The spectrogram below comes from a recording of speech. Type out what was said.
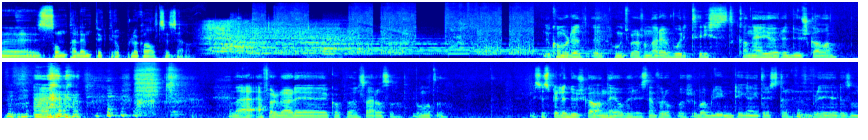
eh, sånn talent dukker opp lokalt, syns jeg. da. Du kommer til et, et punkt hvor det er sånn derre Hvor trist kan jeg gjøre er, jeg føler det er det Crocodiles er også, på en måte. Hvis du spiller du-skalaen nedover istedenfor oppover, så bare blir den ti ganger tristere. Det blir liksom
